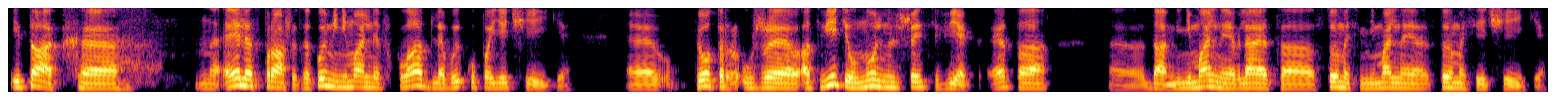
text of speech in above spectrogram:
Итак, э, Эля спрашивает, какой минимальный вклад для выкупа ячейки? Э, Петр уже ответил, 0,06 век. Это, да, минимальной является стоимость, минимальная стоимость ячейки.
